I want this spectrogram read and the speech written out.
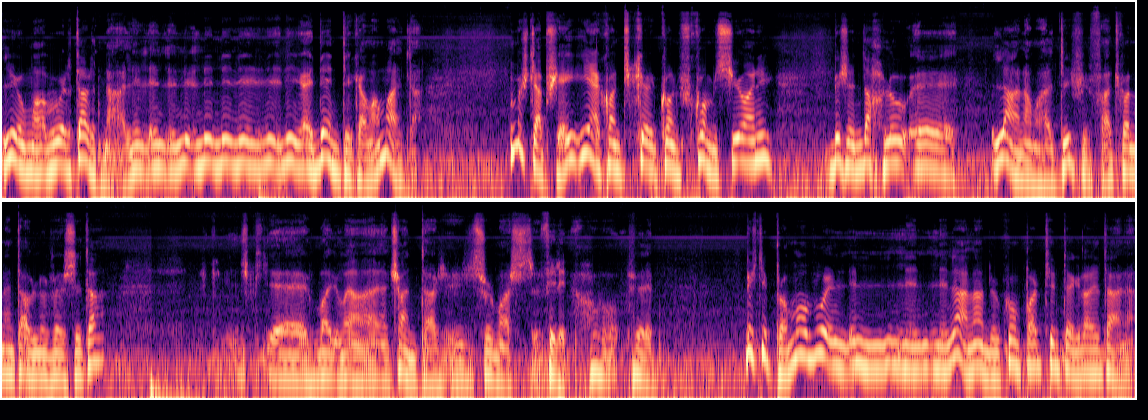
li huma wirtartna li hija identika ma' Malta. Mhux ta' b'xejn, jiena kont kont f'komissjoni biex indaħlu eh, l-għana Malti fil-fatt konna ntaw l-Università eh, ċantar surmast Filip. Filip. Biex nippromovu li l-għana għandu jkun parti integrali tagħna.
